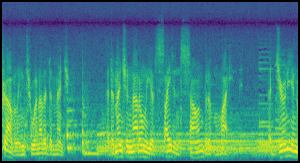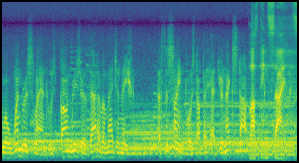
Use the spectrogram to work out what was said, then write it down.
Traveling through another dimension. A dimension not only of sight and sound, but of mind. A journey into a wondrous land whose boundaries are that of imagination. That's the signpost up ahead. Your next stop. Lost in Science.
